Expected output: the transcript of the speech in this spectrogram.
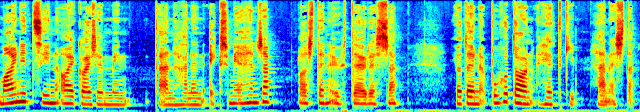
Mainitsin aikaisemmin tämän hänen eksmiehensä lasten yhteydessä, joten puhutaan hetki hänestä.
